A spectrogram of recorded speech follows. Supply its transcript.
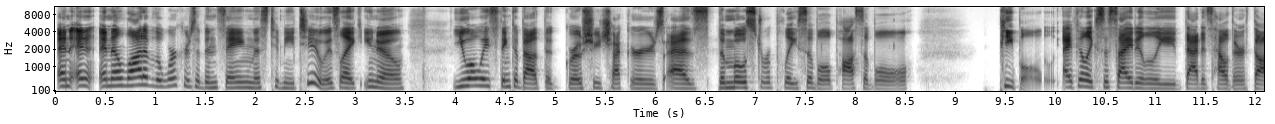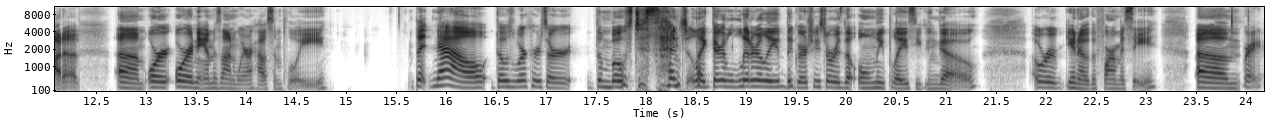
And and and a lot of the workers have been saying this to me too. Is like, you know, you always think about the grocery checkers as the most replaceable possible people. I feel like societally that is how they're thought of. Um or or an Amazon warehouse employee. But now those workers are the most essential. Like they're literally the grocery store is the only place you can go, or you know the pharmacy. Um, Right.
